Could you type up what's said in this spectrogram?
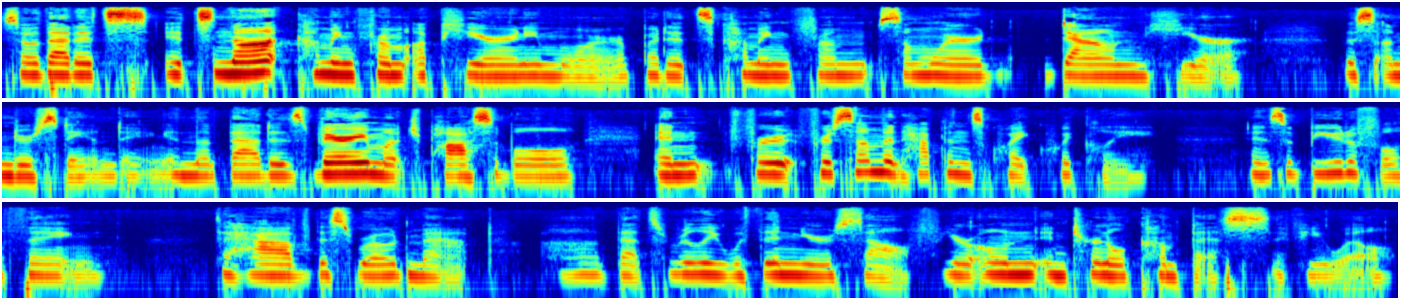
So that it's, it's not coming from up here anymore, but it's coming from somewhere down here, this understanding, and that that is very much possible and for, for some, it happens quite quickly. And it's a beautiful thing to have this roadmap uh, that's really within yourself, your own internal compass, if you will.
